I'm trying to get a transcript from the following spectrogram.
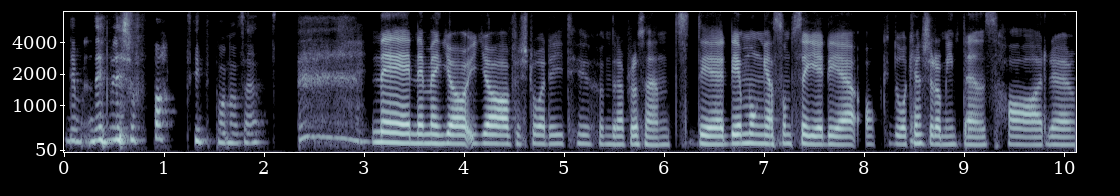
Det, det blir så fattigt på något sätt. Nej, nej, men jag, jag förstår dig till hundra procent. Det, är många som säger det och då kanske de inte ens har eh,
